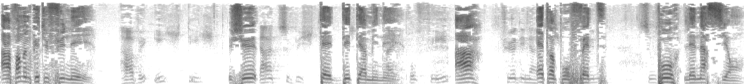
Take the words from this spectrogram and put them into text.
Avant même que tu fus né, je t'ai déterminé à être un prophète pour les nations.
